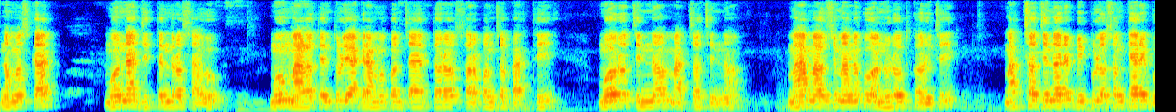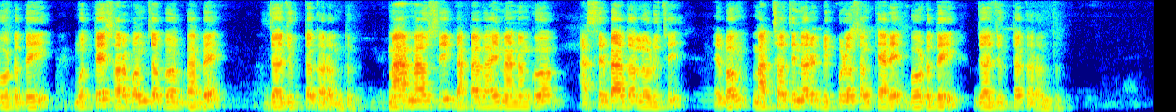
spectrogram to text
ନମସ୍କାର ମୋ ନାଁ ଜିତେନ୍ଦ୍ର ସାହୁ। ମୁଁ ମାଳ ତେନ୍ତୁଳିଆ ଗ୍ରାମ ପଞ୍ଚାୟତର ସରପଞ୍ଚ ପ୍ରାର୍ଥୀ। ମୋର ଚିହ୍ନ ମାଛ ଚିହ୍ନ। ମା ମାଉସୀମାନଙ୍କୁ ଅନୁରୋଧ କରୁଛି ମାଛ ଚିହ୍ନରେ ବିପୁଳ ସଂଖ୍ୟାରେ ଭୋଟ ଦେଇ ମୋତେ ସରପଞ୍ଚ ଭାବେ ଜୟଯୁକ୍ତ କରନ୍ତୁ। ମା ମାଉସୀ ବାପା ଭାଇମାନଙ୍କ ଆଶୀର୍ବାଦ ଲୋଡ଼ୁଛି ଏବଂ ମାଛ ଚିହ୍ନରେ ବିପୁଳ ସଂଖ୍ୟାରେ ଭୋଟ ଦେଇ ଜୟଯୁକ୍ତ କରନ୍ତୁ।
